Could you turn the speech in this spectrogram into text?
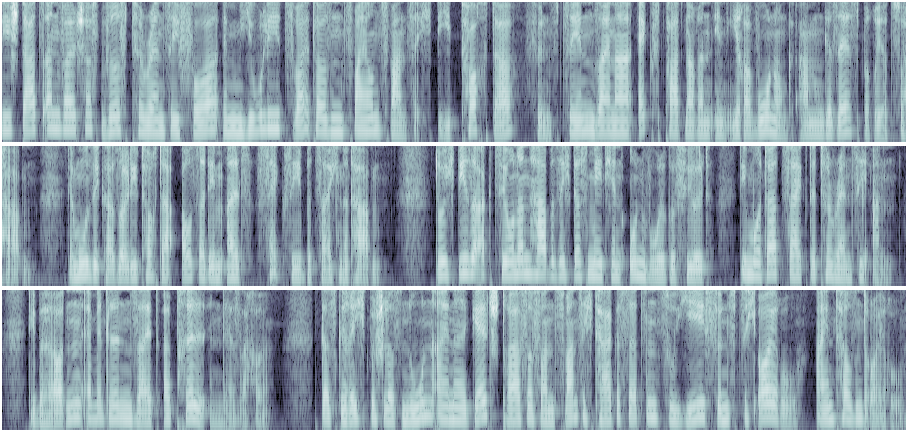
Die Staatsanwaltschaft wirft Terenzi vor, im Juli 2022 die Tochter, 15, seiner Ex-Partnerin in ihrer Wohnung am Gesäß berührt zu haben. Der Musiker soll die Tochter außerdem als sexy bezeichnet haben. Durch diese Aktionen habe sich das Mädchen unwohl gefühlt. Die Mutter zeigte Terenzi an. Die Behörden ermitteln seit April in der Sache. Das Gericht beschloss nun eine Geldstrafe von 20 Tagessätzen zu je 50 Euro, 1000 Euro.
